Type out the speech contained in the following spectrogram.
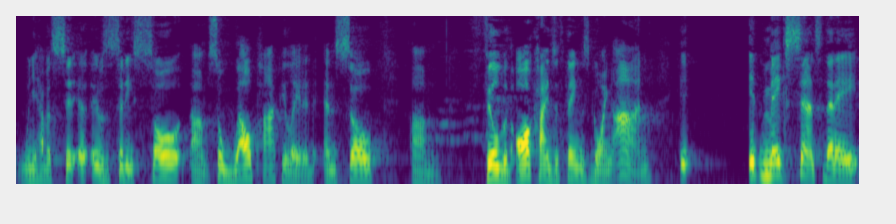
when you have a city, it was a city so, um, so well populated and so um, filled with all kinds of things going on, it, it makes sense that a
